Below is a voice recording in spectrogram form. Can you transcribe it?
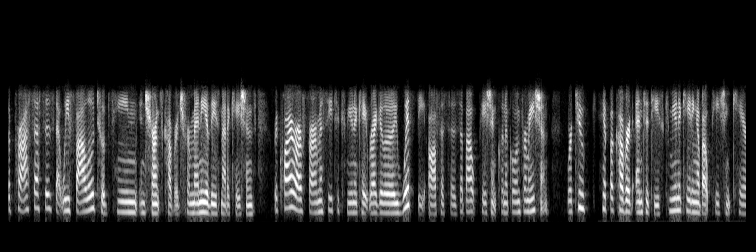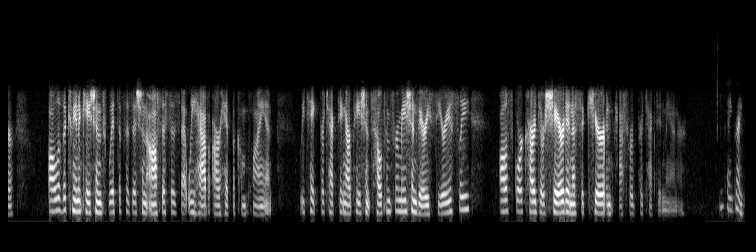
The processes that we follow to obtain insurance coverage for many of these medications require our pharmacy to communicate regularly with the offices about patient clinical information. We're two HIPAA covered entities communicating about patient care. All of the communications with the physician offices that we have are HIPAA compliant. We take protecting our patients' health information very seriously all scorecards are shared in a secure and password protected manner. Okay, great.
